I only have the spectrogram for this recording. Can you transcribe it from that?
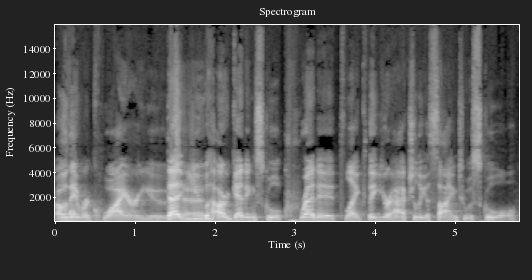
Oh, they require you that to- you are getting school credit, like that you're actually assigned to a school.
